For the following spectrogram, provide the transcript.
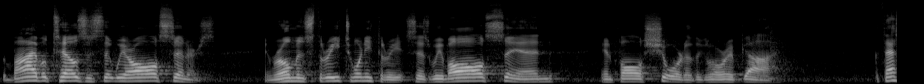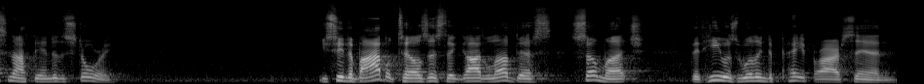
The Bible tells us that we are all sinners. In Romans 3:23 it says we've all sinned and fall short of the glory of God. But that's not the end of the story. You see the Bible tells us that God loved us so much that he was willing to pay for our sin.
